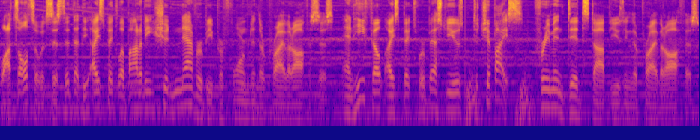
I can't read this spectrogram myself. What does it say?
Watts also insisted that the ice pick lobotomy should never be performed in their private offices, and he felt ice picks were best used to chip ice. Freeman did stop using their private office,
